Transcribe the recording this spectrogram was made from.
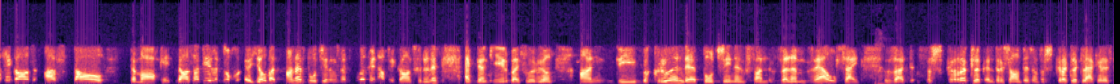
Afrikaans as taal te maak het. Daar's natuurlik nog 'n uh, heelwat ander potsendings wat ook in Afrikaans gedoen is. Ek dink hier byvoorbeeld aan die bekroonde potsending van Willem Welsyn wat verskriklik interessant is en verskriklik lekker is.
